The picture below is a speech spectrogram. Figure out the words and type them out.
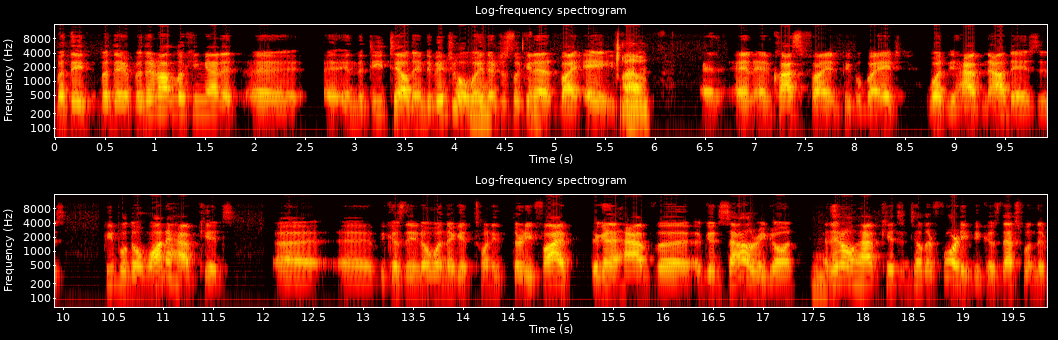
but they but they but they're not looking at it. Uh, in the detailed individual way. Mm-hmm. They're just looking at it by age uh-huh. and, and, and classifying people by age. What you have nowadays is people don't want to have kids uh, uh, because they know when they get 20, 35, they're going to have uh, a good salary going, mm-hmm. and they don't have kids until they're 40 because that's when the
